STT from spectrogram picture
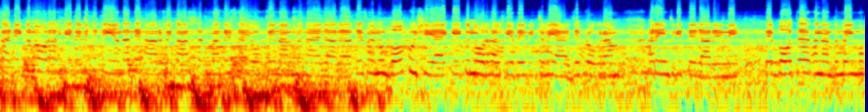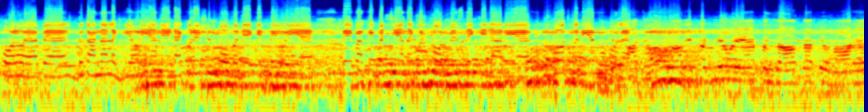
ਸਾਡੇ ਘਨੌਰ ਹਲਕੇ ਦੇ ਵਿੱਚ ਤੀਆਂ ਦਾ ਤਿਹਾਰ ਵਿਕਾਸ ਸ਼ਰਮਾ ਦੇ ਸਹਿਯੋਗ ਦੇ ਨਾਲ ਮਨਾਇਆ ਜਾ ਰਿਹਾ ਤੇ ਸਾਨੂੰ ਬਹੁਤ ਖੁਸ਼ੀ ਹੈ ਕਿ ਘਨੌਰ ਹਲਕੇ ਦੇ ਵਿੱਚ ਵੀ ਇਹੋ ਜਿਹੇ ਪ੍ਰੋਗਰਾਮ ਅਰੇਂਜ ਕੀਤੇ ਜਾ ਰਹੇ ਨੇ ਤੇ ਬਹੁਤ ਆਨੰਦਮਈ ਮਾਹੌਲ ਹੋਇਆ ਪਿਆ ਹੈ ਦੁਕਾਨਾਂ ਲੱਗੀਆਂ ਹੋਈਆਂ ਨੇ ਡੈਕੋਰੇਸ਼ਨ ਬਹੁਤ ਵਧੀਆ ਕੀਤੀ ਹੋਈ ਹੈ ਤੇ ਬਾਕੀ ਬੱਚਿਆਂ ਦੀ ਪਰਫਾਰਮੈਂਸ ਦੇਖੀ ਜਾ ਰਹੀ ਹੈ ਬਹੁਤ ਵਧੀਆ ਮਾਹੌਲ ਹੈ। ਅੱਜ ਸਾਰੇ ਇਕੱਠੇ ਹੋਏ ਆ ਪੰਜਾਬ ਦਾ ਤਿਉਹਾਰ ਹੈ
